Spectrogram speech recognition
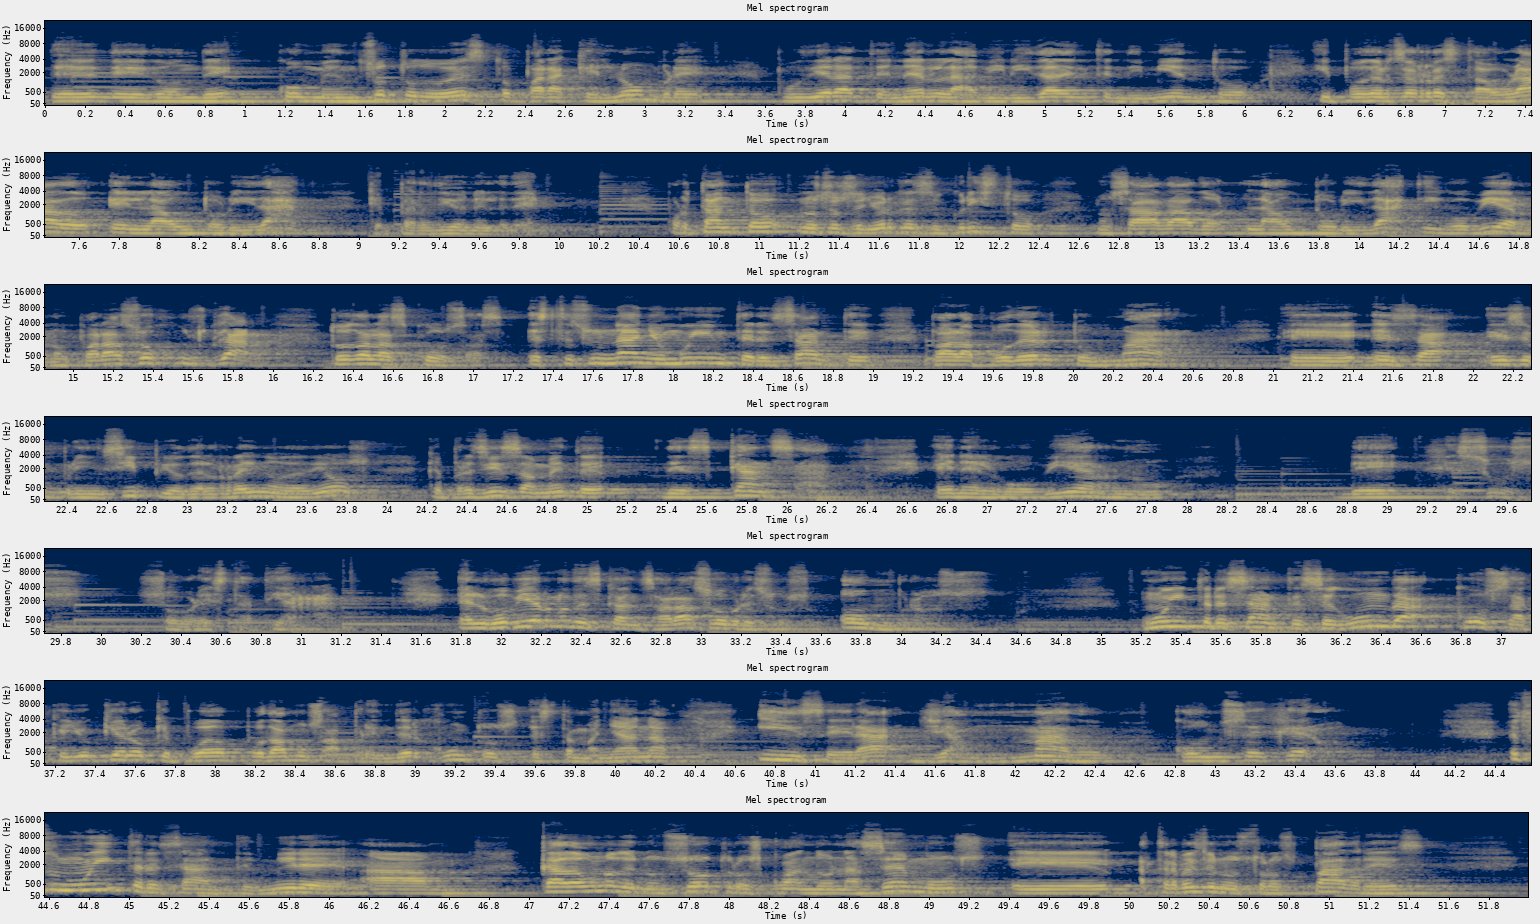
de, donde comenzó todo esto, para que el hombre pudiera tener la habilidad de entendimiento y poder ser restaurado en la autoridad que perdió en el Edén. Por tanto, nuestro Señor Jesucristo nos ha dado la autoridad y gobierno para sojuzgar todas las cosas. Este es un año muy interesante para poder tomar eh, esa, ese principio del reino de Dios que precisamente descansa en el gobierno de Jesús sobre esta tierra. El gobierno descansará sobre sus hombros. Muy interesante, segunda cosa que yo quiero que podamos aprender juntos esta mañana y será llamado consejero. Esto es muy interesante. Mire, cada uno de nosotros cuando nacemos eh, a través de nuestros padres,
